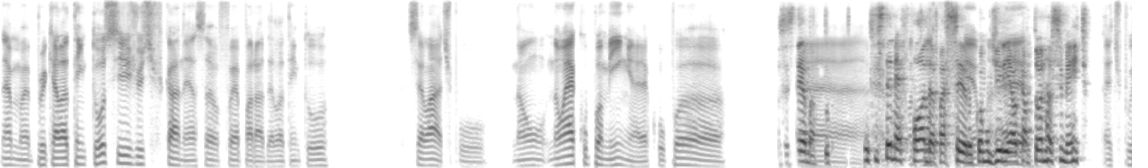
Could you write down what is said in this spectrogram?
Né, porque ela tentou se justificar, né? Essa foi a parada. Ela tentou, sei lá, tipo, não, não é culpa minha, é culpa. O sistema. É, O é sistema é do foda, parceiro, como sistema. diria o É, Capitão Nascimento. é tipo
